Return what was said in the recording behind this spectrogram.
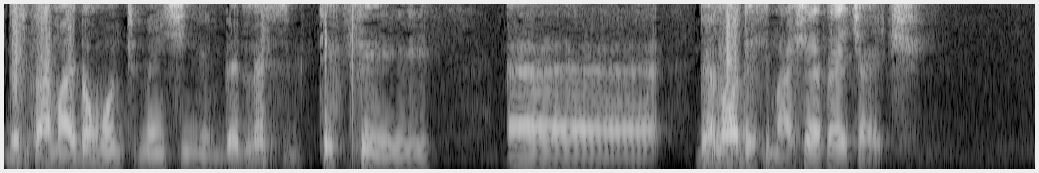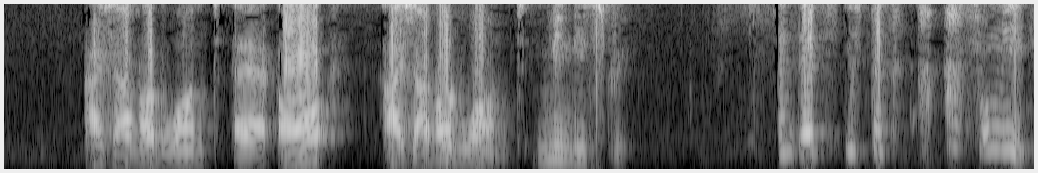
this time I don't want to mention him, but let's take, say, uh, the Lord is my shepherd church. I shall not want, uh, or I shall not want ministry. And then he said, as for me,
